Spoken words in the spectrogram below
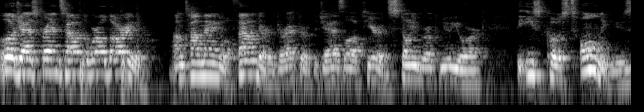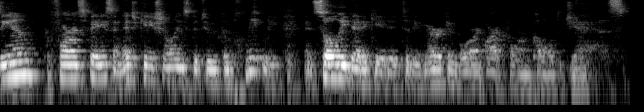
Hello, jazz friends. How in the world are you? I'm Tom Manuel, founder and director of the Jazz Loft here in Stony Brook, New York, the East Coast's only museum, performance space, and educational institute completely and solely dedicated to the American-born art form called jazz.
